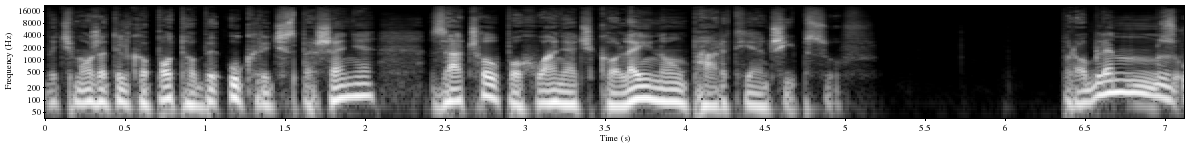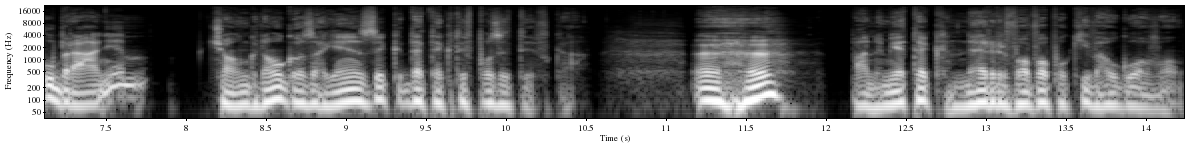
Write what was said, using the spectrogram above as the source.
być może tylko po to, by ukryć speszenie, zaczął pochłaniać kolejną partię chipsów. Problem z ubraniem? Ciągnął go za język detektyw pozytywka. Ehe, pan Mietek nerwowo pokiwał głową.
